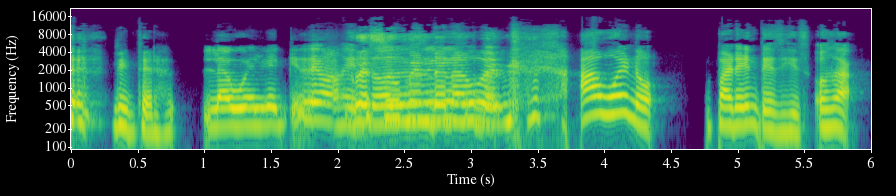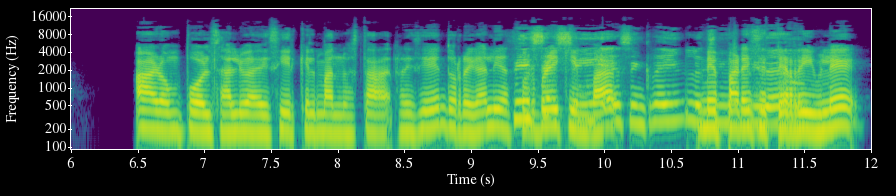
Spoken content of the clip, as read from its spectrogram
literal. La huelga que se baje Resumen de la huelga. Ah, bueno, paréntesis, o sea, Aaron Paul salió a decir que el man no está recibiendo regalías Sí, por Breaking sí, Bad. es increíble. Me parece terrible.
